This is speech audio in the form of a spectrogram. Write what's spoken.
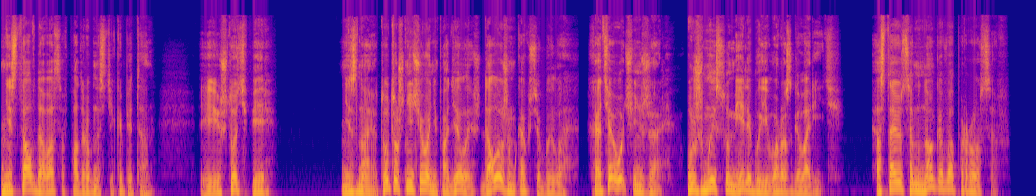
Не стал вдаваться в подробности капитан. «И что теперь?» «Не знаю. Тут уж ничего не поделаешь. Доложим, как все было. Хотя очень жаль. Уж мы сумели бы его разговорить. Остается много вопросов.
